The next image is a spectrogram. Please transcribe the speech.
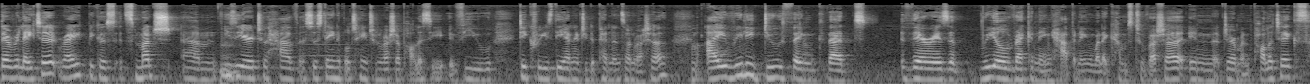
they're related, right? Because it's much um, Mm. easier to have a sustainable change in Russia policy if you decrease the energy dependence on Russia. I really do think that there is a real reckoning happening when it comes to Russia in German politics,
